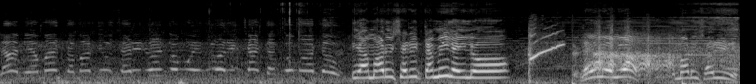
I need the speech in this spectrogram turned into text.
લા મહેમાન તમારે જેવું શરીર હોય તો હું એકલો રિક્ષા ધક્કો માર દઉં તે અમારું શરીર તમે લઈ લો. લઈ લો લો અમારું શરીર.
